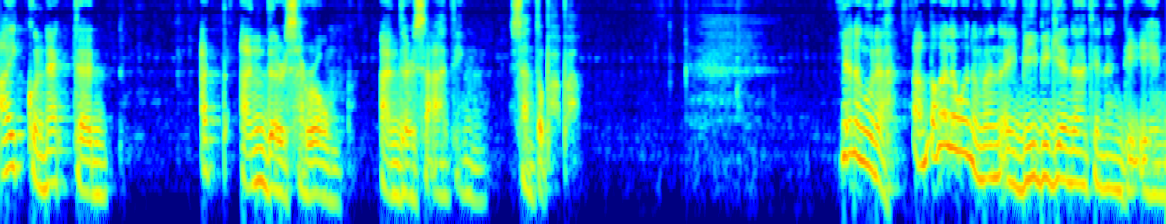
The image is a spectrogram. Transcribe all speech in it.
ay connected at under sa Rome, under sa ating Santo Papa. Yan ang una. Ang pangalawa naman ay bibigyan natin ng diin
